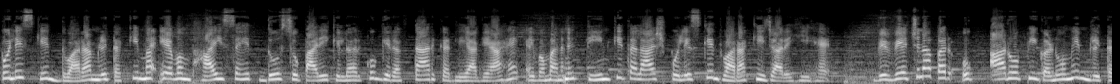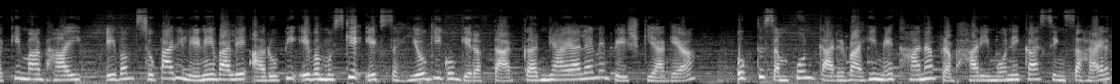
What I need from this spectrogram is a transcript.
पुलिस के द्वारा मृतक की माँ एवं भाई सहित दो सुपारी किलर को गिरफ़्तार कर लिया गया है एवं अन्य तीन की तलाश पुलिस के द्वारा की जा रही है। विवेचना पर उप आरोपी गणों में मृतक की माँ भाई एवं सुपारी लेने वाले आरोपी एवं उसके एक सहयोगी को गिरफ़्तार कर न्यायालय में पेश किया गया। उक्त संपूर्ण कार्यवाही में थाना प्रभारी मोनिका सिंह सहायक,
